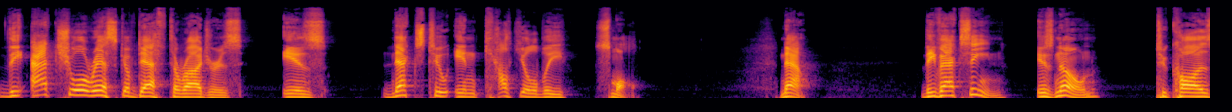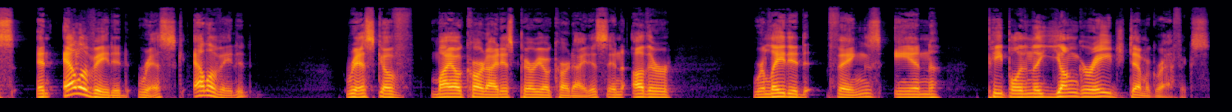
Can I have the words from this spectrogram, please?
The actual risk of death to Rodgers is next to incalculably small. Now, the vaccine is known to cause an elevated risk, elevated risk of myocarditis, pericarditis, and other related things in people in the younger age demographics.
